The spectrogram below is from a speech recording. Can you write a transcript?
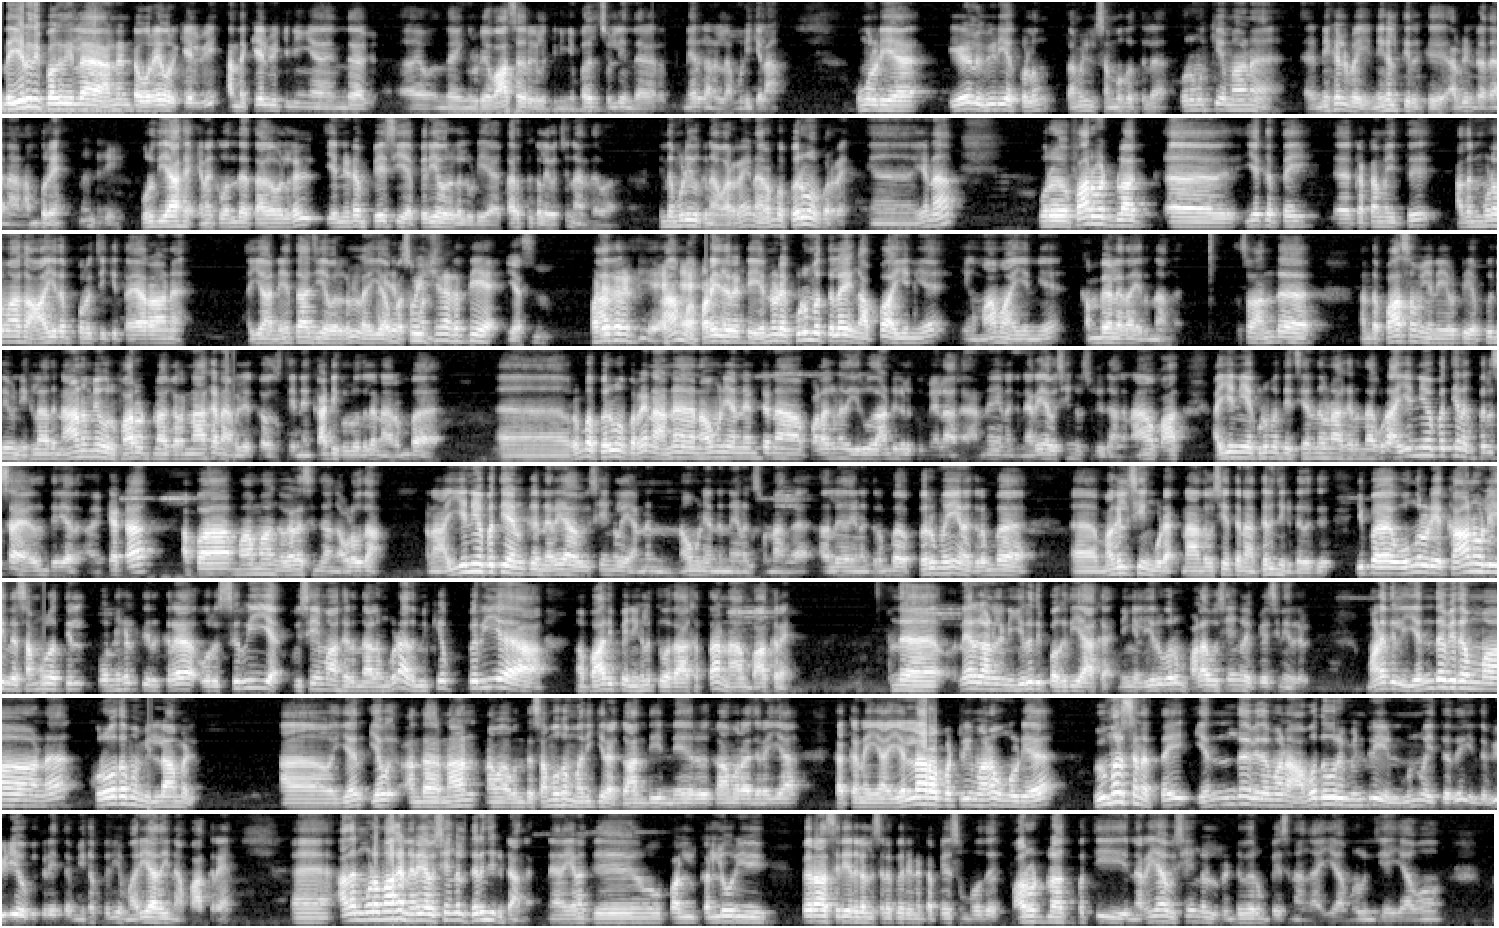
இந்த இறுதி பகுதியில் அண்ணன்ட்ட ஒரே ஒரு கேள்வி. அந்த கேள்விக்கு நீங்க இந்த இந்த எங்களுடைய வாசகர்களுக்கு நீங்க பதில் சொல்லி இந்த நேர்காணலை முடிக்கலாம். உங்களுடைய ஏழு வீடியோக்களும் தமிழ் சமூகத்துல ஒரு முக்கியமான நிகழ்வை நிகழ்த்தியிருக்கு அப்படின்றத நான் நம்புறேன். நன்றி. உறுதியாக எனக்கு வந்த தகவல்கள் என்னிடம் பேசிய பெரியவர்களுடைய கருத்துக்களை வச்சு நான் இந்த இந்த முடிவுக்கு நான் வர்றேன். நான் ரொம்ப பெருமைப்படுறேன். ஏன்னா ஒரு ஃபார்வர்ட் பிளாக் இயக்கத்தை கட்டமைத்து அதன் மூலமாக ஆயுத புரட்சிக்கு தயாரான ஐயா நேதாஜி அவர்கள் ஐயா நடத்திய எஸ் படை திரட்டிய. ஆமா படை திரட்டி என்னுடைய குடும்பத்துல எங்க அப்பா ஐயன்ஏ எங்க மாமா ஐயன்ஏ கம்பேல தான் இருந்தாங்க. ஸோ அந்த அந்த பாசம் என்னை விட்டு எப்போதையும் நிகழாது. நானுமே ஒரு ஃபார்வர்ட் பிளாகரனாக நான் வெளியே என்னை காட்டிக் கொள்வதில் நான் ரொம்ப ரொம்ப பெருமைப்படுறேன். நான் அண்ணன் நவமணி அண்ணன்ட்டு நான் பழகுனது இருபது ஆண்டுகளுக்கு மேலாக. அண்ணன் எனக்கு நிறைய விஷயங்கள் சொல்லியிருக்காங்க. நான் பா ஐயன்ய குடும்பத்தை சேர்ந்தவனாக இருந்தால் கூட ஐயன்யை பற்றி எனக்கு பெருசாக எதுவும் தெரியாது. கேட்டால் அப்பா மாமா அங்கே வேலை செஞ்சாங்க அவ்வளவுதான். ஆனால் ஐயனியை பற்றி எனக்கு நிறையா விஷயங்களை அண்ணன் நவமணி அண்ணன் எனக்கு சொன்னாங்க. அதில் எனக்கு ரொம்ப பெருமை எனக்கு ரொம்ப மகிழ்ச்சியும் கூட நான் அந்த விஷயத்தை நான் தெரிஞ்சுக்கிட்டதுக்கு. இப்போ உங்களுடைய காணொளி இந்த சமூகத்தில் ஒரு நிகழ்த்தி இருக்கிற ஒரு சிறிய விஷயமாக இருந்தாலும் கூட அது மிகப்பெரிய பாதிப்பை நிகழ்த்துவதாகத்தான் நான் பார்க்குறேன். இந்த நேர்காணலின் இறுதி பகுதியாக நீங்கள் இருவரும் பல விஷயங்களை பேசினீர்கள். மனதில் எந்த விதமான குரோதமும் இல்லாமல் எவ்- அந்த நான் நம்ம இந்த சமூகம் மதிக்கிற காந்தி நேரு காமராஜர் ஐயா கக்கனையா எல்லார பற்றியுமான உங்களுடைய விமர்சனத்தை எந்த விதமான அவதூறுமின்றி முன்வைத்தது இந்த வீடியோவுக்கு கிடைத்த மிகப்பெரிய மரியாதை நான் பார்க்குறேன். அதன் மூலமாக நிறைய விஷயங்கள் தெரிஞ்சுக்கிட்டாங்க. எனக்கு பல் கல்லூரி பேராசிரியர்கள் சில பேர் என்கிட்ட பேசும்போது ஃபார்வர்ட் பிளாக் பற்றி நிறையா விஷயங்கள் ரெண்டு பேரும் பேசினாங்க. ஐயா முருகன்ஜி ஐயாவும்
